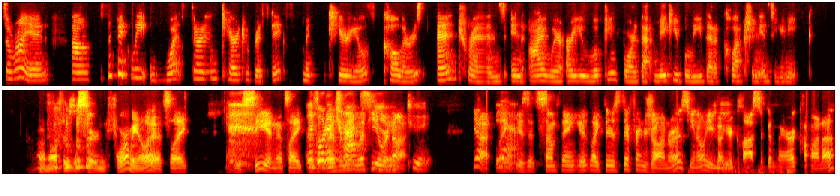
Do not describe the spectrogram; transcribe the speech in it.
So Ryan, um, specifically, what certain characteristics, materials, colors, and trends in eyewear are you looking for that make you believe that a collection is unique? I don't know if there's a certain formula. It's like you see and it's like, Like does it resonate with you or not? to? Yeah. Like, Yeah. is it something it, like there's different genres, you know, you got your mm-hmm. classic Americana,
